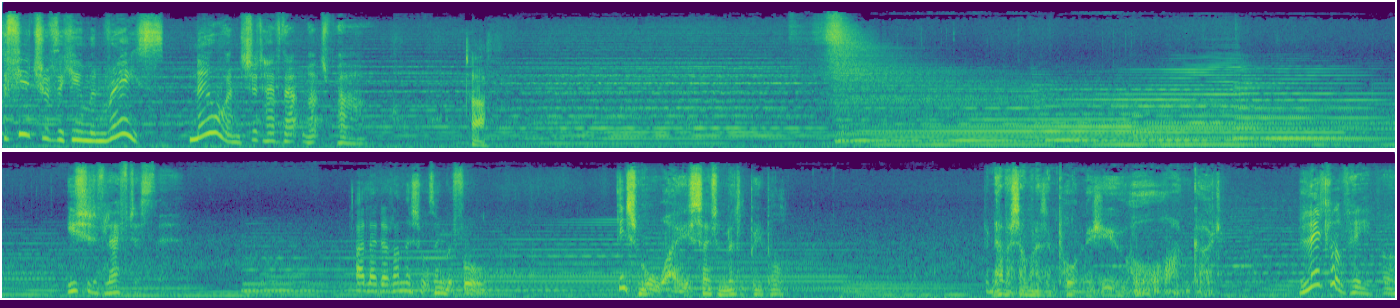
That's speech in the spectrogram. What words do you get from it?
The future of the human race. No one should have that much power. Tough. You should have left us there. Adelaide, I've done this sort of thing before. In small ways, save some little people. But never someone as important as you. Oh, I'm good. Little people?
